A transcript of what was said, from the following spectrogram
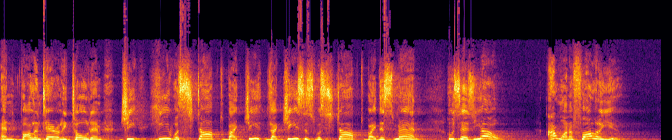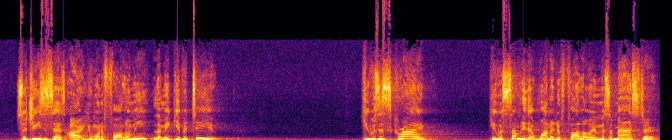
and voluntarily told him. He was stopped by, like Jesus was stopped by this man who says, Yo, I want to follow you. So Jesus says, All right, you want to follow me? Let me give it to you. He was a scribe, he was somebody that wanted to follow him as a master.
